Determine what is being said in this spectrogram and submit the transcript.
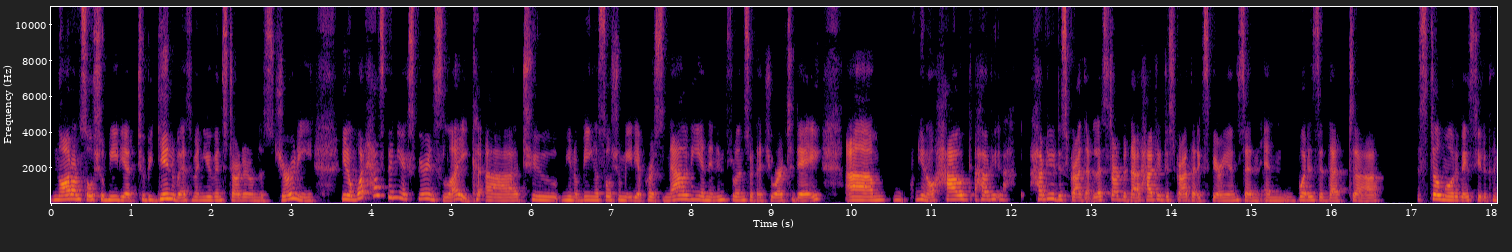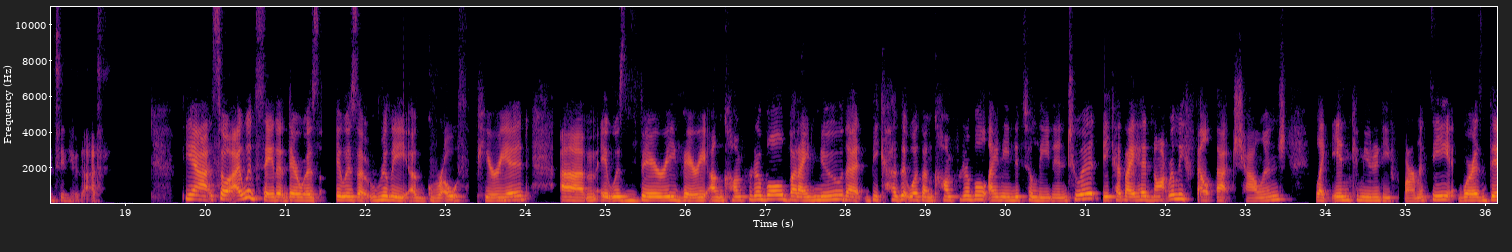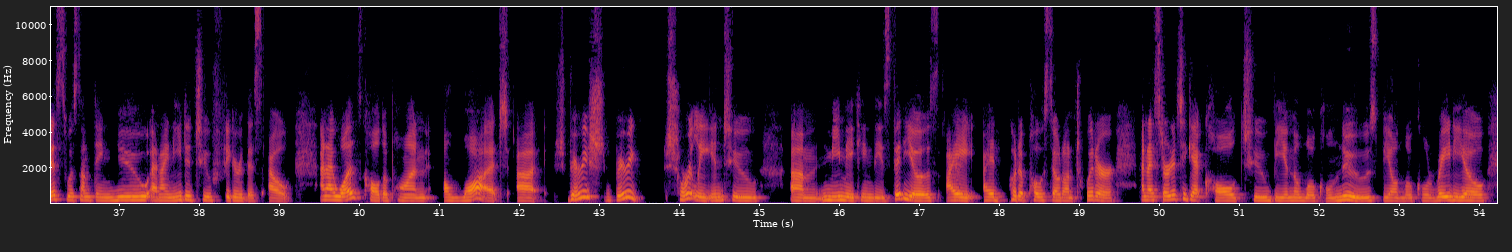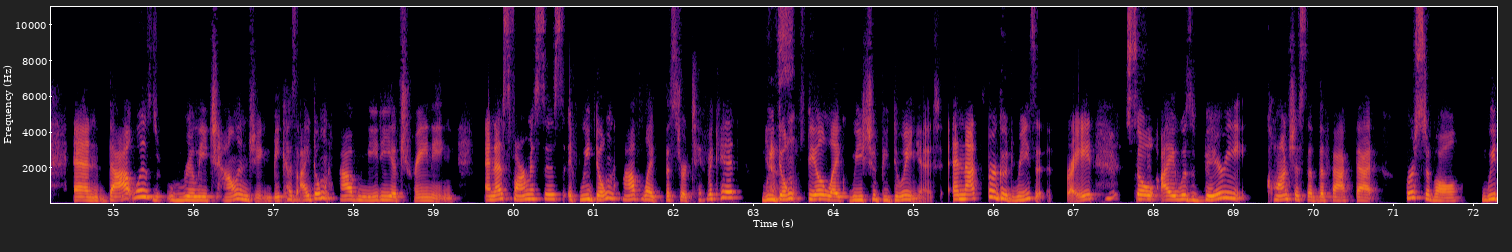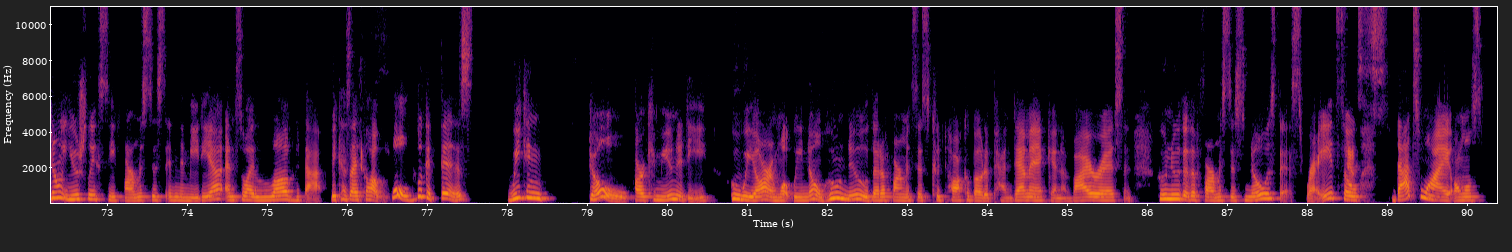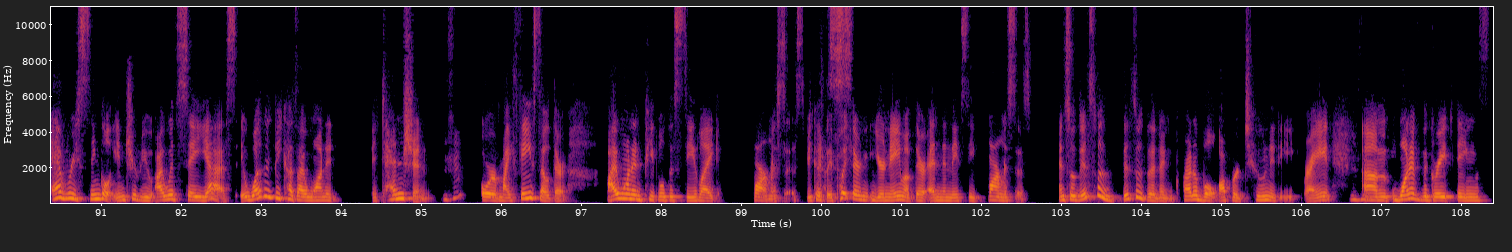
not on social media to begin with when you even started on this journey you know what has been your experience like uh to you know being a social media personality and an influencer that you are today? Um you know how how do you how do you describe that? Let's start with that. How do you describe that experience and and what is it that uh still motivates you to continue that yeah, so I would say that there was it was a really a growth period. Um, it was very very uncomfortable, but I knew that because it was uncomfortable, I needed to lean into it because I had not really felt that challenge like in community pharmacy, whereas this was something new and I needed to figure this out. And I was called upon a lot, uh, very very shortly into um, me making these videos, I, I had put a post out on Twitter and I started to get called to be in the local news, be on local radio. And that was really challenging because I don't have media training. And as pharmacists, if we don't have like the certificate, we yes. don't feel like we should be doing it. And that's for good reason, right? Mm-hmm. So I was very conscious of the fact that, first of all, we don't usually see pharmacists in the media. And so I loved that because I thought, whoa, look at this. We can show our community who we are and what we know. Who knew that a pharmacist could talk about a pandemic and a virus? And who knew that the pharmacist knows this, right? So yes. that's why almost every single interview, I would say yes. It wasn't because I wanted attention mm-hmm. or my face out there. I wanted people to see, like, pharmacist because yes. they put their your name up there and then they see pharmacist and so this was this was an incredible opportunity right mm-hmm. um, one of the great things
